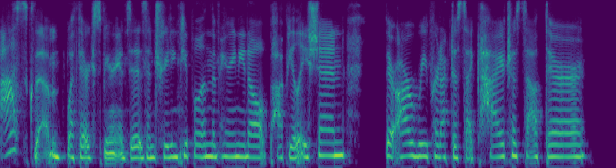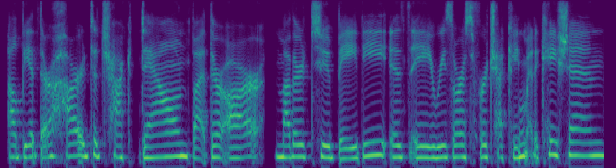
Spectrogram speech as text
ask them what their experience is in treating people in the perinatal population there are reproductive psychiatrists out there albeit they're hard to track down, but there are Mother to Baby is a resource for checking medications.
